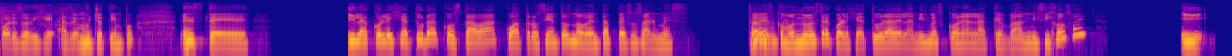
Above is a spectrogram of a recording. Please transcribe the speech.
por eso dije hace mucho tiempo. Este, y la colegiatura costaba 490 pesos al mes. ¿Sabes? Como nuestra colegiatura de la misma escuela en la que van mis hijos hoy. Y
